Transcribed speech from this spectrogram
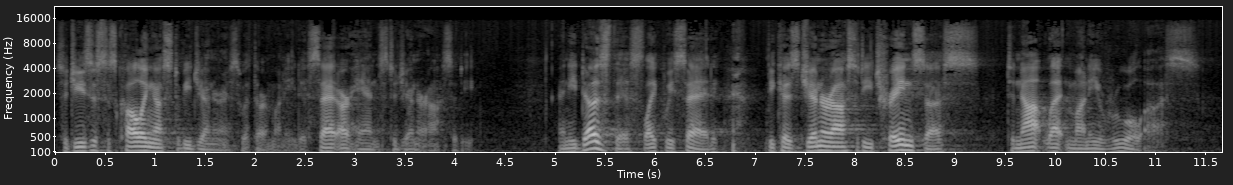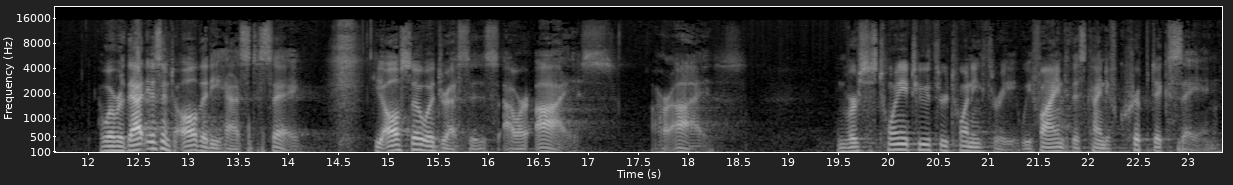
So Jesus is calling us to be generous with our money, to set our hands to generosity. And he does this, like we said, because generosity trains us to not let money rule us. However, that isn't all that he has to say. He also addresses our eyes. Our eyes. In verses 22 through 23, we find this kind of cryptic saying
